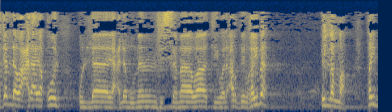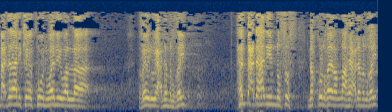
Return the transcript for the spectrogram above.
جل وعلا يقول قل لا يعلم من في السماوات والأرض الغيبة إلا الله. طيب بعد ذلك يكون ولي ولا غيره يعلم الغيب؟ هل بعد هذه النصوص نقول غير الله يعلم الغيب؟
